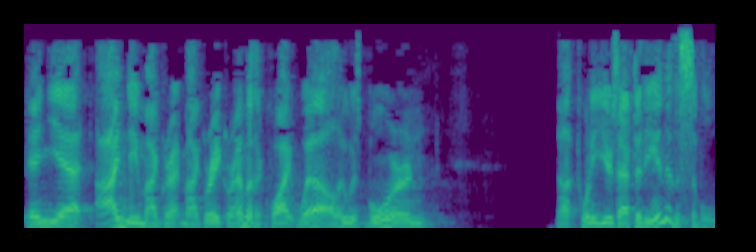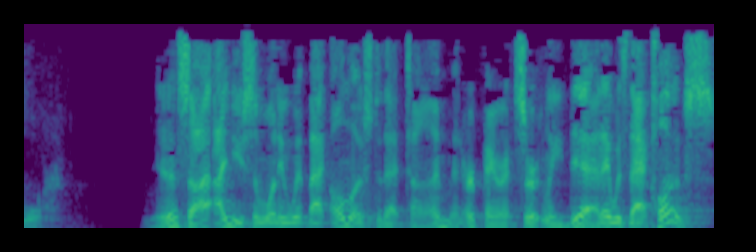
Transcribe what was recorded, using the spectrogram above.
And yet, I knew my, my great grandmother quite well, who was born not 20 years after the end of the Civil War. So I, I knew someone who went back almost to that time, and her parents certainly did. It was that close.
